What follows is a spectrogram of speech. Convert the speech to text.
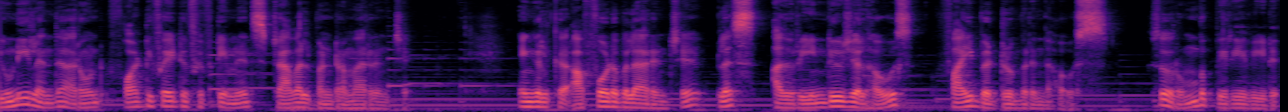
யூனிலேருந்து around forty five to fifty minutes travel பண்ணுற மாதிரி இருந்துச்சு. எங்களுக்கு அஃபோர்டபுளாக இருந்துச்சு. ப்ளஸ் அது ஒரு இண்டிவிஜுவல் ஹவுஸ் ஃபைவ் பெட்ரூம் இருந்த ஹவுஸ் ஸோ ரொம்ப பெரிய வீடு.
